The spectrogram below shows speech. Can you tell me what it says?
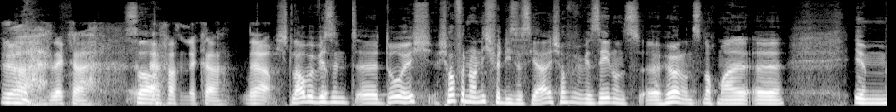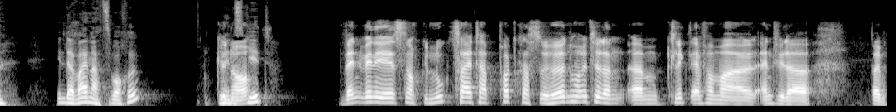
Ja, lecker. so. Einfach lecker. Ja. Ich glaube, wir sind äh, durch. Ich hoffe noch nicht für dieses Jahr. Ich hoffe, wir sehen uns, äh, hören uns noch mal äh, im in der Weihnachtswoche, Genau. geht. Wenn, wenn ihr jetzt noch genug Zeit habt, Podcast zu hören heute, dann ähm, klickt einfach mal entweder beim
